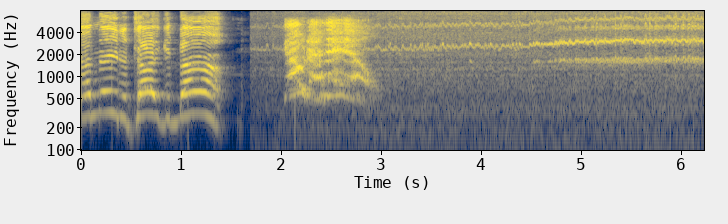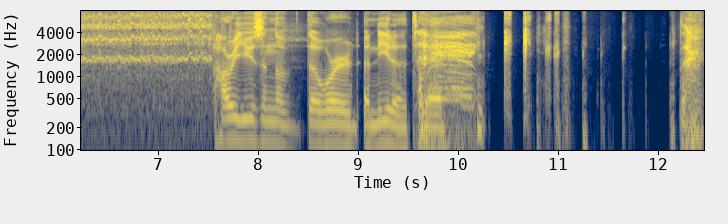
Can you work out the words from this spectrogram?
I need to take a dump. How are you using the, the word Anita today?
